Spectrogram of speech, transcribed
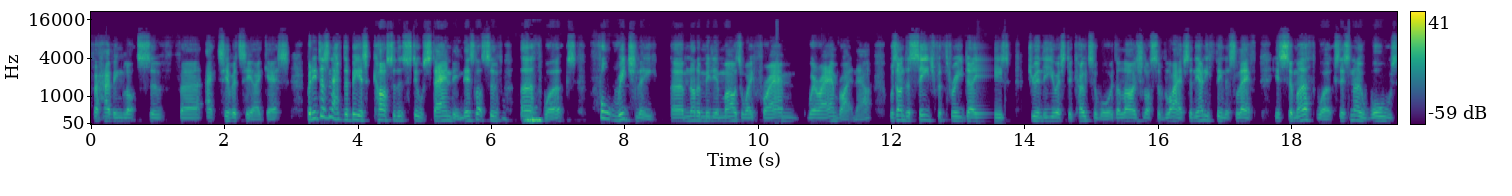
for having lots of uh, activity, I guess. But it doesn't have to be a castle that's still standing. There's lots of earthworks. Fort Ridgely, um, not a million miles away from where I am, where I am right now, was under siege for three days during the US Dakota War with a large loss of lives. And the only thing that's left is some earthworks. There's no walls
